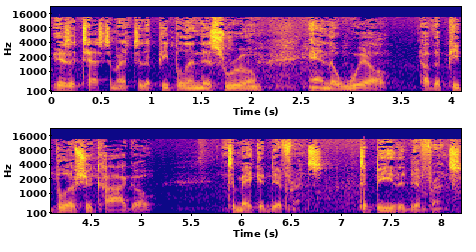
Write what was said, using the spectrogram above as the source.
is a testament to the people in this room and the will of the people of Chicago to make a difference, to be the difference.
